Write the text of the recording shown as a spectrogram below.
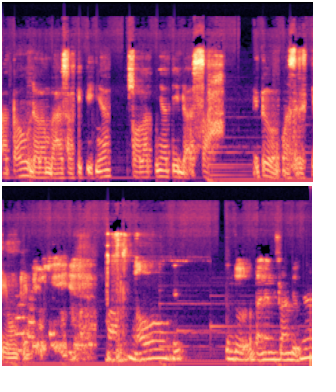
Atau dalam bahasa fikihnya sholatnya tidak sah. Itu Mas Rizky mungkin. Oh untuk pertanyaan selanjutnya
